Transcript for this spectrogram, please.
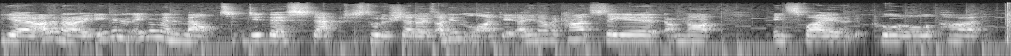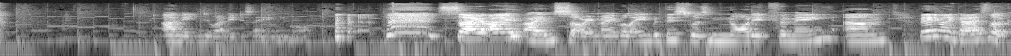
yeah, I don't know. Even even when Melt did their stacked sort of shadows, I didn't like it. I, you know, if I can't see it, I'm not inspired. I gotta pull it all apart. I mean, do I need to say anymore? so I, I am sorry Maybelline, but this was not it for me. Um, but anyway guys, look,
